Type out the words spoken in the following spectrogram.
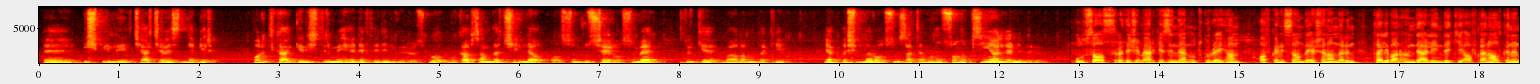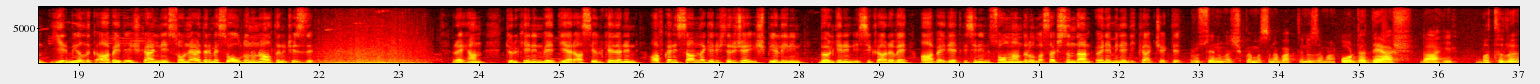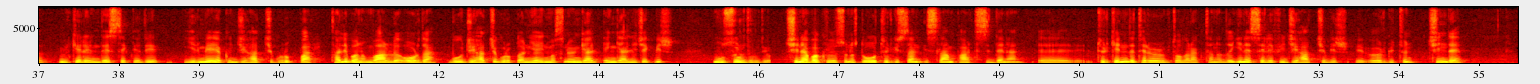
e, işbirliği çerçevesinde bir politika geliştirmeyi hedeflediğini görüyoruz. Bu, bu kapsamda Çin'le olsun, Rusya'yla olsun ve Türkiye bağlamındaki yaklaşımları olsun zaten bunun somut sinyallerini veriyor. Ulusal Strateji Merkezi'nden Utku Reyhan, Afganistan'da yaşananların Taliban önderliğindeki Afgan halkının 20 yıllık ABD işgalini sona erdirmesi olduğunun altını çizdi. Reyhan, Türkiye'nin ve diğer Asya ülkelerinin Afganistan'la geliştireceği işbirliğinin bölgenin istikrarı ve ABD etkisinin sonlandırılması açısından önemine dikkat çekti. Rusya'nın açıklamasına baktığınız zaman orada DAEŞ dahil batılı ülkelerin desteklediği 20'ye yakın cihatçı grup var. Taliban'ın varlığı orada bu cihatçı grupların yayılmasını engel, engelleyecek bir unsurdur diyor. Çin'e bakıyorsunuz Doğu Türkistan İslam Partisi denen e, Türkiye'nin de terör örgütü olarak tanıdığı yine Selefi cihatçı bir e, örgütün Çin'de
